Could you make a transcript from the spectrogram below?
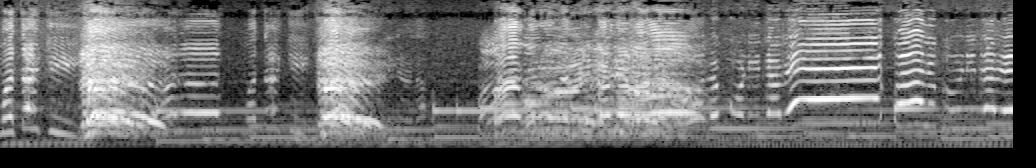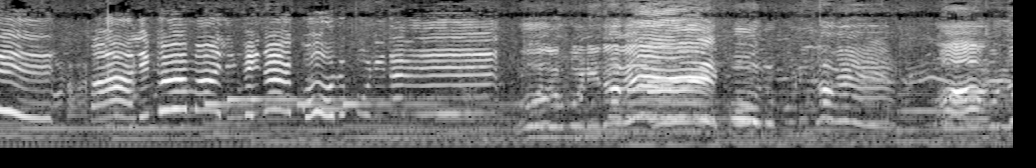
ಮಾತಾ ಕಿ ಭಾರತ್ ಮಾತಾ ಕಿ ಕೋಲು ಕುಣಿದವೆ ಕೋಲು ಕುಣಿದವೆ ಮಾಲಿಂಗ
